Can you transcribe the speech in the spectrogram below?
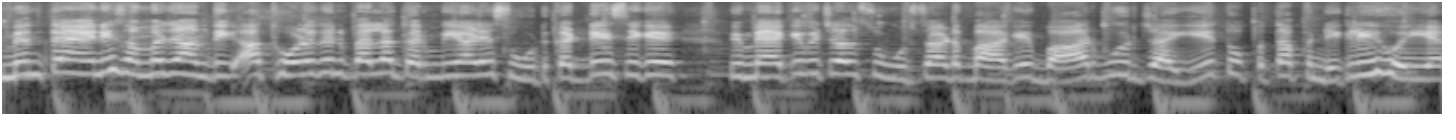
ਮੈਨੂੰ ਤਾਂ ਐ ਨਹੀਂ ਸਮਝ ਆਂਦੀ ਆ ਥੋੜੇ ਦਿਨ ਪਹਿਲਾਂ ਗਰਮੀ ਵਾਲੇ ਸੂਟ ਕੱਢੇ ਸੀਗੇ ਵੀ ਮੈਂ ਕਿ ਵੀ ਚੱਲ ਸੂਟ ਸਾਟ ਪਾ ਕੇ ਬਾਹਰ ਬੂਰ ਜਾਈਏ ਧੁੱਪ ਧੱਪ ਨਿਕਲੀ ਹੋਈ ਐ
